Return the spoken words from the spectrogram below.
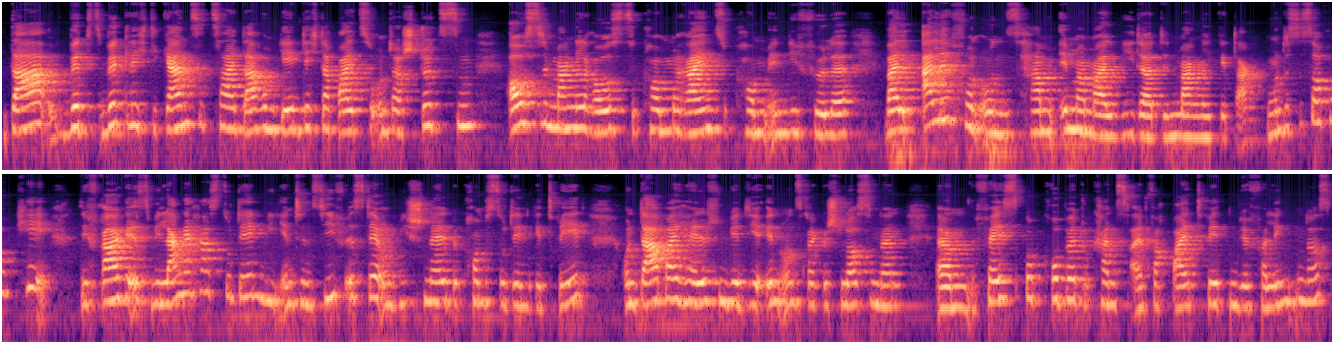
da wird wirklich die ganze Zeit darum gehen, dich dabei zu unterstützen, aus dem Mangel rauszukommen, reinzukommen in die Fülle, weil alle von uns haben immer mal wieder den Mangelgedanken und es ist auch okay. Die Frage ist, wie lange hast du den, wie intensiv ist der und wie schnell bekommst du den gedreht und dabei helfen wir dir in unserer geschlossenen ähm, Facebook-Gruppe. Du kannst einfach beitreten, wir verlinken das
